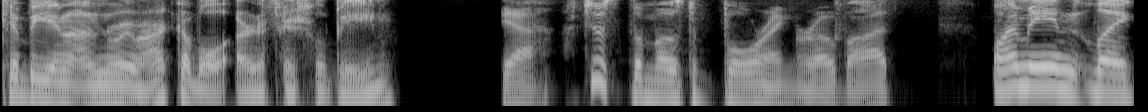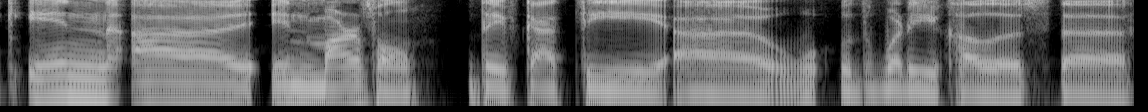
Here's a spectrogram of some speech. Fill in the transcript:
Could be an unremarkable artificial being. Yeah, just the most boring robot. Well, I mean, like in uh in Marvel, they've got the uh what do you call those? The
